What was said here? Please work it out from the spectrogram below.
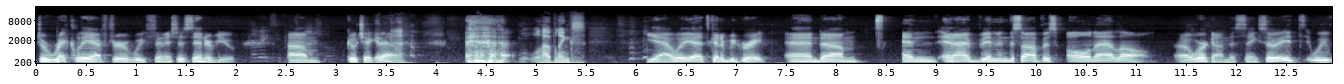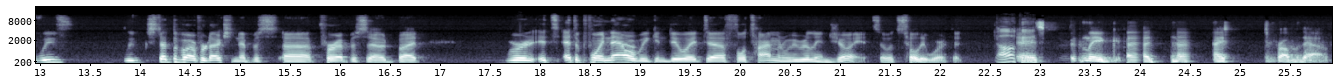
directly after we finish this interview. Um, go check it out. We'll we'll have links. yeah, well, yeah, it's going to be great. And um, and and I've been in this office all night long uh, working on this thing. So it's we've we've we've stepped up our production episode, uh, per episode, but we're it's at the point now where we can do it uh, full time and we really enjoy it. So it's totally worth it. Oh, And okay. it's certainly a, a nice problem to have.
